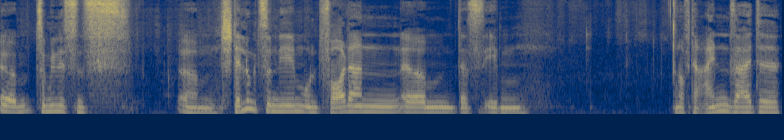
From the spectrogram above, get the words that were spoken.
ähm, zumindestens ähm, Stellung zu nehmen und fordern, ähm, dass eben auf der einen Seite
